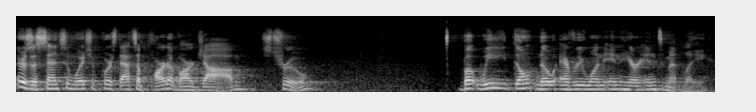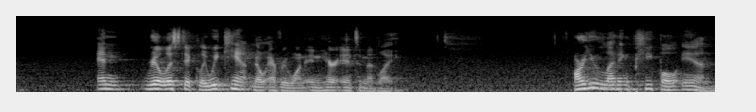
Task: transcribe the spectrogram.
There's a sense in which, of course, that's a part of our job. It's true. But we don't know everyone in here intimately. And realistically, we can't know everyone in here intimately. Are you letting people in?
